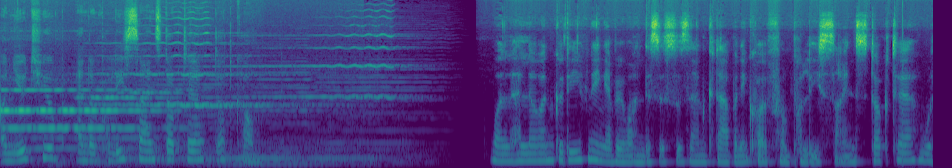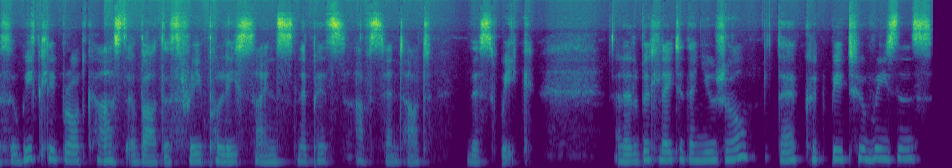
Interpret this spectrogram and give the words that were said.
On YouTube and on policesciencedoctor.com. Well, hello and good evening, everyone. This is Susanne Knabe-Nicol from Police Science Doctor with a weekly broadcast about the three police science snippets I've sent out this week a little bit later than usual. There could be two reasons.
